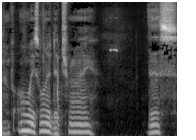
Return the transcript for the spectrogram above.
I've always wanted to try this.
